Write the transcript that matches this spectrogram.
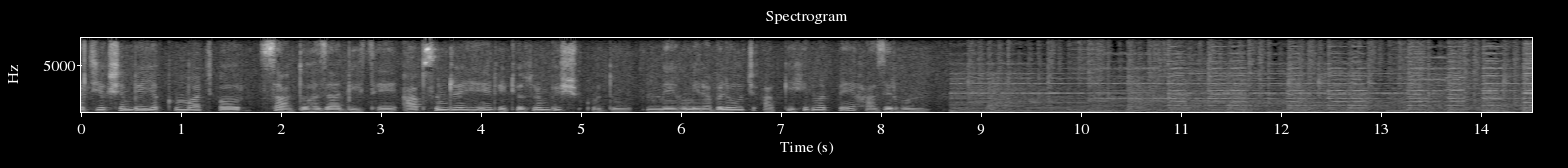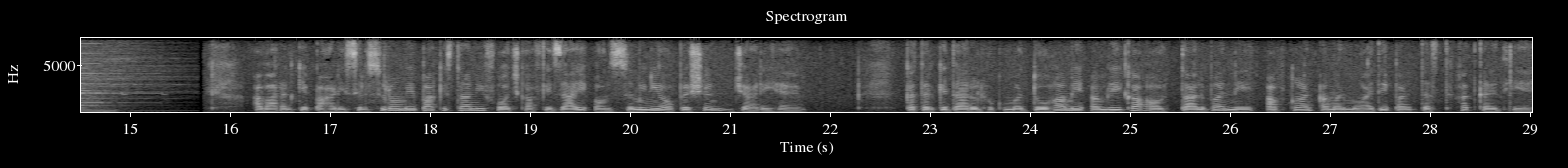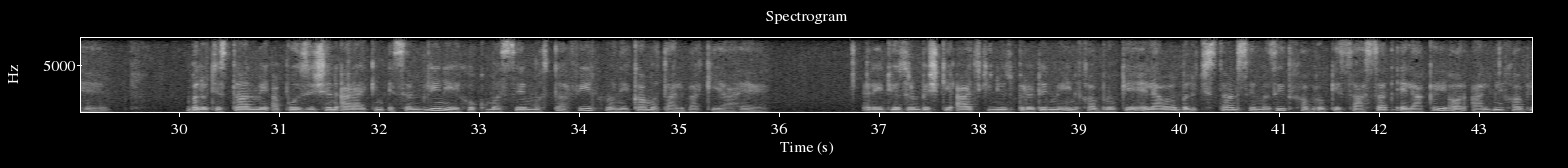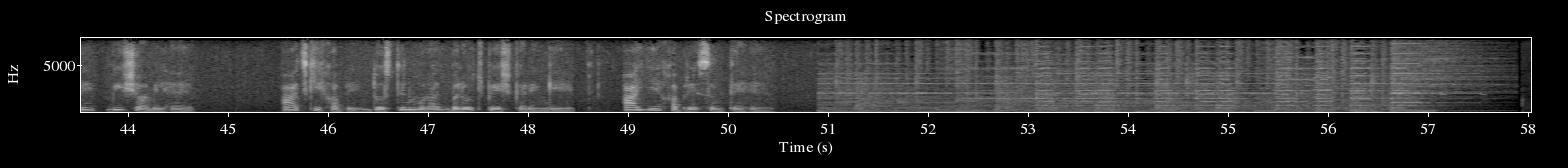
آج یکشنبے یکم مارچ اور سال دو ہزار بیس ہے۔ آپ سن رہے ہیں ریڈیو زرمبش اردو۔ میں ہوں میرا بلوچ۔ آپ کی خدمت میں حاضر ہوں۔ اوارن کے پہاڑی سلسلوں میں پاکستانی فوج کا فضائی اور زمینی آپریشن جاری ہے۔ قطر کے دارالحکومت دوحہ میں امریکہ اور طالبان نے افغان امن معاہدے پر دستخط کر دیے ہیں۔ بلوچستان میں اپوزیشن اراکین اسمبلی نے حکومت سے مستفید ہونے کا مطالبہ کیا ہے۔ ریڈیو زرمبش کے آج کی نیوز بلیٹن میں ان خبروں کے علاوہ بلوچستان سے مزید خبروں کے ساتھ ساتھ علاقائی اور عالمی خبریں بھی شامل ہیں۔ آج کی خبریں دوستن مراد بلوچ پیش کریں گے۔ آئیے خبریں سنتے ہیں۔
